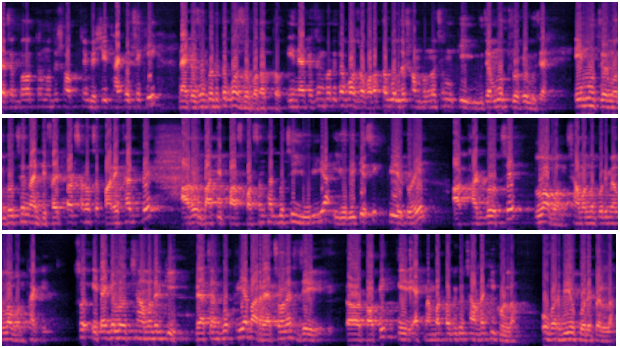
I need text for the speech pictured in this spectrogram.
রেচন পদার্থের মধ্যে সবচেয়ে বেশি থাকে হচ্ছে কি? নাইট্রোজেন গঠিত বজ্র পদার্থ। এই নাইট্রোজেন গঠিত বজ্র পদার্থ বলতে সম্পূর্ণ হচ্ছে কি? বুঝায় মূত্রকে বুঝায়। এই মূত্রের মধ্যে হচ্ছে নাইনটি ফাইভ পার্সেন্ট হচ্ছে পানি থাকবে, আর বাকি পাঁচ পার্সেন্ট থাকবে হচ্ছে ইউরিয়া। ইউরিক অ্যাসিড ক্রিয়েটোনিন আর থাকবে হচ্ছে লবণ, সামান্য পরিমাণ লবণ থাকে। সো এটা গেল হচ্ছে আমাদের কি? রেচন প্রক্রিয়া বা রেচনের যে টপিক এই এক নাম্বার টপিক হচ্ছে আমরা কি করলাম? ওভারভিউ করে ফেললাম।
